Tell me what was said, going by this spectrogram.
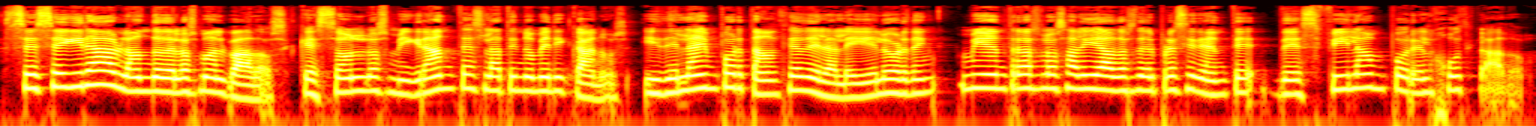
Se seguirá hablando de los malvados, que son los migrantes latinoamericanos, y de la importancia de la ley y el orden, mientras los aliados del presidente desfilan por el juzgado.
